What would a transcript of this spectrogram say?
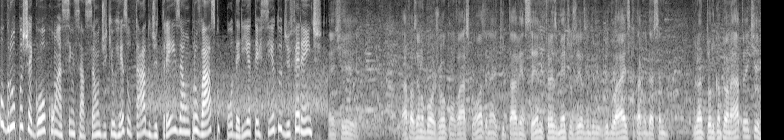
O grupo chegou com a sensação de que o resultado de 3 a 1 para o Vasco poderia ter sido diferente. A gente estava fazendo um bom jogo com o Vasco ontem, né? a equipe estava vencendo. Infelizmente, os erros individuais que estão tá acontecendo durante todo o campeonato, a gente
